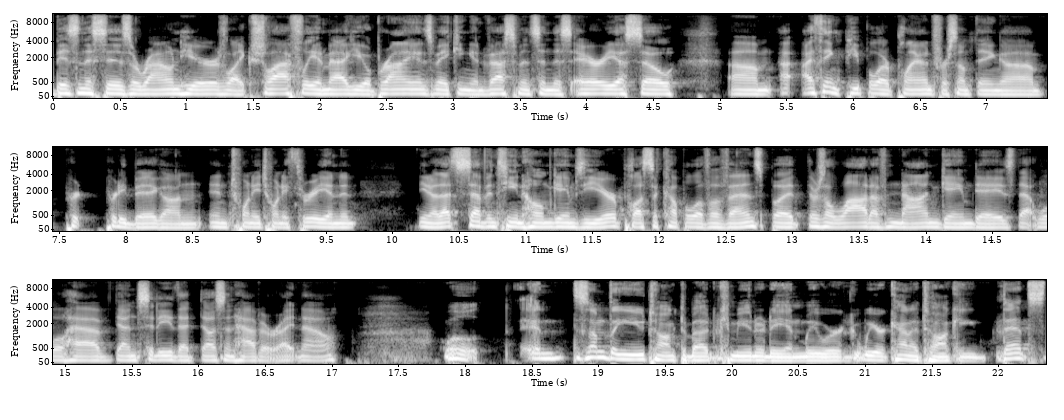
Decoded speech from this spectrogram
businesses around here like Schlafly and Maggie O'Brien's making investments in this area. So um, I, I think people are planned for something uh, pr- pretty big on in 2023, and it, you know that's 17 home games a year plus a couple of events. But there's a lot of non-game days that will have density that doesn't have it right now. Well, and something you talked about community, and we were we were kind of talking. That's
